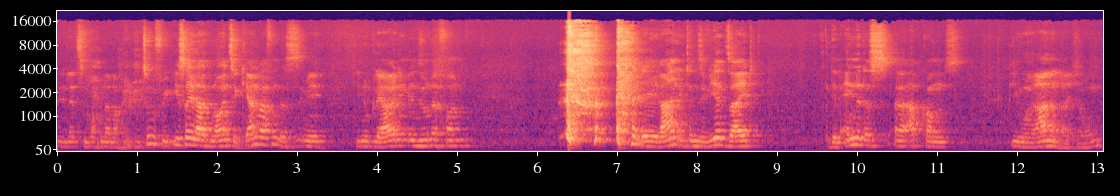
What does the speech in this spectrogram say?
in den letzten Wochen dann noch hinzugefügt. Israel hat 90 Kernwaffen, das ist irgendwie die nukleare Dimension davon. Der Iran intensiviert seit dem Ende des äh, Abkommens die Uranerreicherung.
